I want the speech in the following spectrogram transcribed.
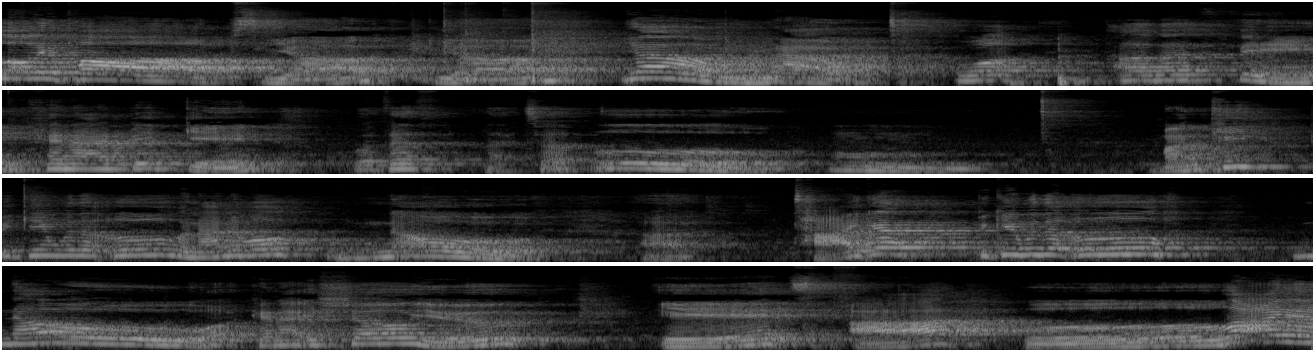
lollipops. Yum, yum, yum. Now, what other thing can I begin with a letter L? Hmm. Monkey? Begin with a L? An animal? No. Uh, tiger? Begin with an a L? No. Can I show you? It's a lion.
